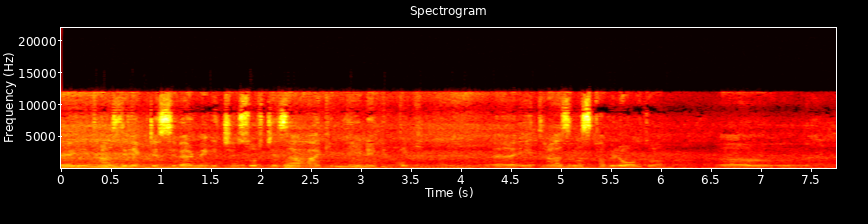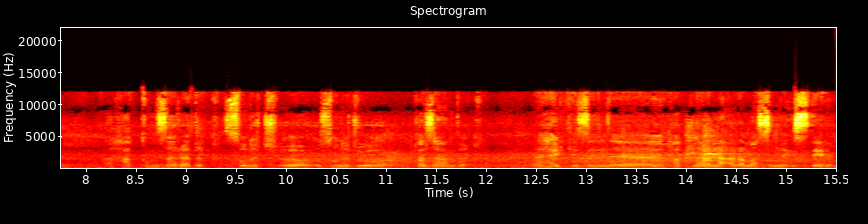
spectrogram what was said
e, itiraz dilekçesi vermek için Sulh Ceza Hakimliği'ne gittik. Ee, itirazımız kabul oldu. Hakkımızı aradık. Sonuç e, sonucu kazandık. Herkesin haklarını aramasını isterim.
